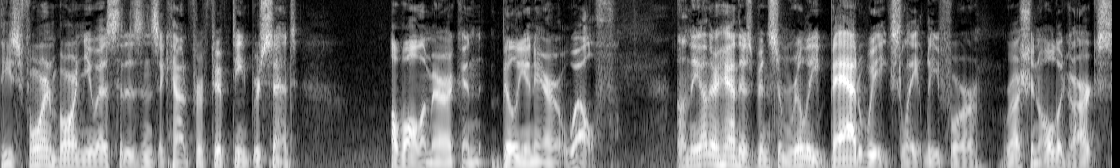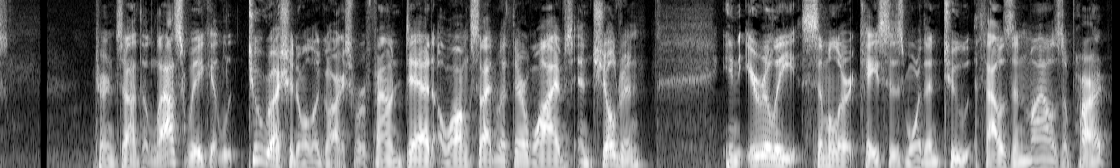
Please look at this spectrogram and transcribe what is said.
these foreign born U.S. citizens account for 15% of all American billionaire wealth. On the other hand, there's been some really bad weeks lately for Russian oligarchs. Turns out that last week, two Russian oligarchs were found dead alongside with their wives and children. In eerily similar cases more than 2,000 miles apart,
